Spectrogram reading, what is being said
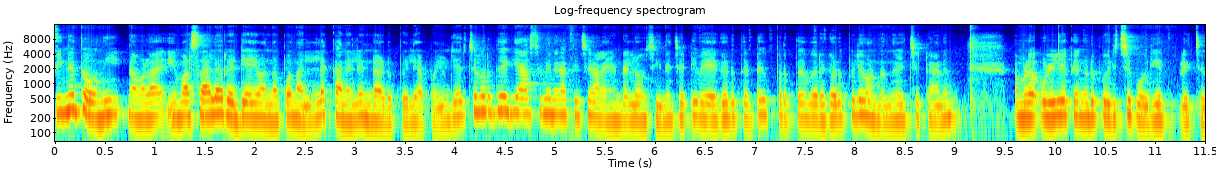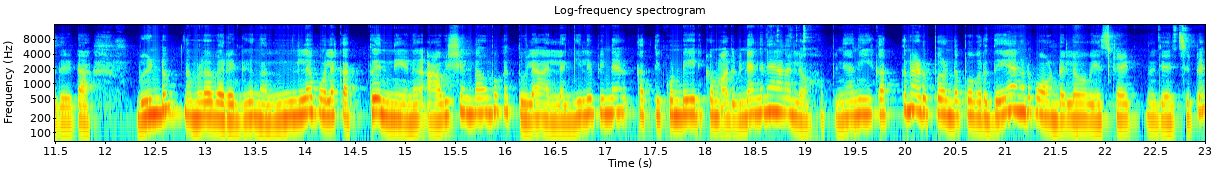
പിന്നെ തോന്നി നമ്മൾ ഈ മസാല റെഡിയായി വന്നപ്പോൾ നല്ല കനലുണ്ട് അടുപ്പിൽ അപ്പോൾ ഞാൻ വിചാരിച്ച് വെറുതെ ഗ്യാസ് ഇങ്ങനെ കത്തിച്ച് കളയണ്ടല്ലോ. ചീനച്ചട്ടി വേഗം എടുത്തിട്ട് ഇപ്പുറത്ത് വിറകടുപ്പിൽ കൊണ്ടുവന്ന് വെച്ചിട്ടാണ് നമ്മൾ ഉള്ളിയൊക്കെ അങ്ങോട്ട് പൊരിച്ച് കോരി വെച്ചത് കേട്ടോ. വീണ്ടും നമ്മൾ വിറക് നല്ല പോലെ കത്ത് തന്നെയാണ്. ആവശ്യം ഉണ്ടാകുമ്പോൾ കത്തൂല. അല്ലെങ്കിൽ പിന്നെ കത്തിക്കൊണ്ടേയിരിക്കും. അത് പിന്നെ അങ്ങനെയാണല്ലോ. അപ്പോൾ ഞാൻ ഈ കത്തിന് അടുപ്പ് കണ്ടപ്പോൾ വെറുതെ അങ്ങോട്ട് പോകണ്ടല്ലോ വേസ്റ്റായിട്ട് വിചാരിച്ചിട്ട്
